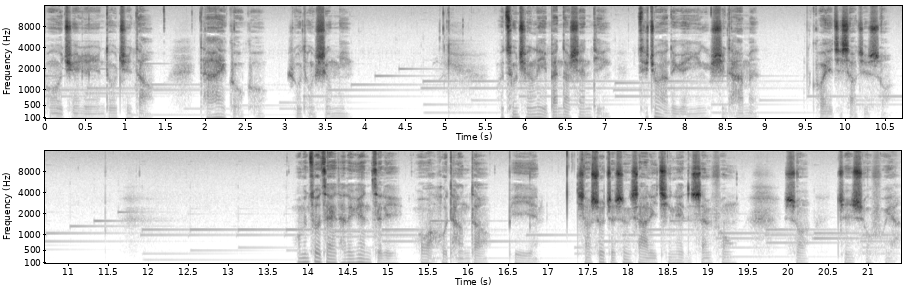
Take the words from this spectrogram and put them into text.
朋友圈人人都知道，她爱狗狗如同生命。我从城里搬到山顶，最重要的原因是他们。Courage 小姐说：“我们坐在她的院子里，我往后躺倒，闭眼，享受着盛夏里清冽的山风，说真舒服呀。”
